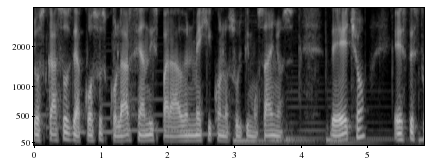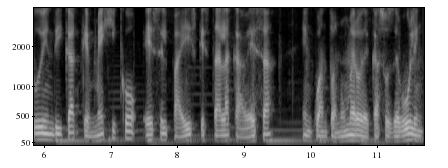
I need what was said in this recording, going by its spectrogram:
los casos de acoso escolar se han disparado en México en los últimos años. De hecho, este estudio indica que México es el país que está a la cabeza en cuanto a número de casos de bullying.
